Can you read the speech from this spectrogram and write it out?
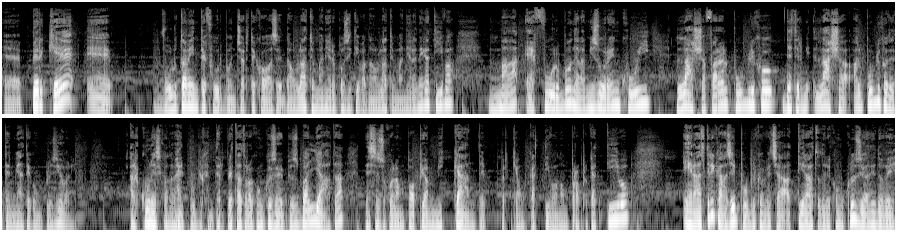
eh, perché è volutamente furbo in certe cose, da un lato in maniera positiva, da un lato in maniera negativa, ma è furbo nella misura in cui lascia, fare al pubblico determi- lascia al pubblico determinate conclusioni. Alcune, secondo me, il pubblico ha interpretato la conclusione più sbagliata, nel senso quella un po' più ammiccante, perché è un cattivo non proprio cattivo, e in altri casi il pubblico invece ha tirato delle conclusioni dove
